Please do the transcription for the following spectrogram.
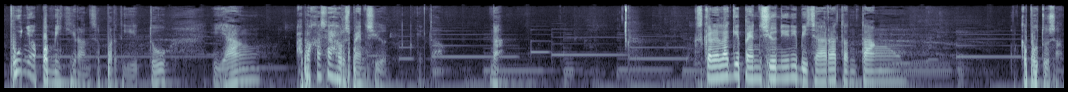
punya pemikiran seperti itu yang apakah saya harus pensiun gitu. Nah, sekali lagi pensiun ini bicara tentang keputusan.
